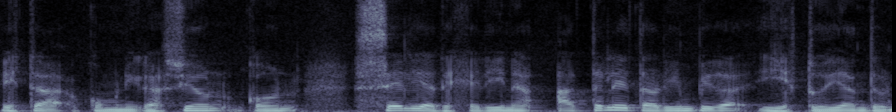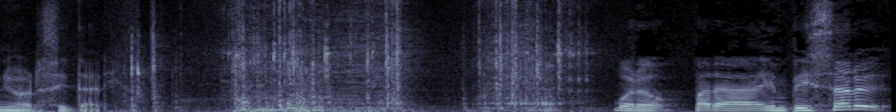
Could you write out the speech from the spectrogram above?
esta comunicación con Celia Tejerina, atleta olímpica y estudiante universitaria. Bueno, para empezar,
